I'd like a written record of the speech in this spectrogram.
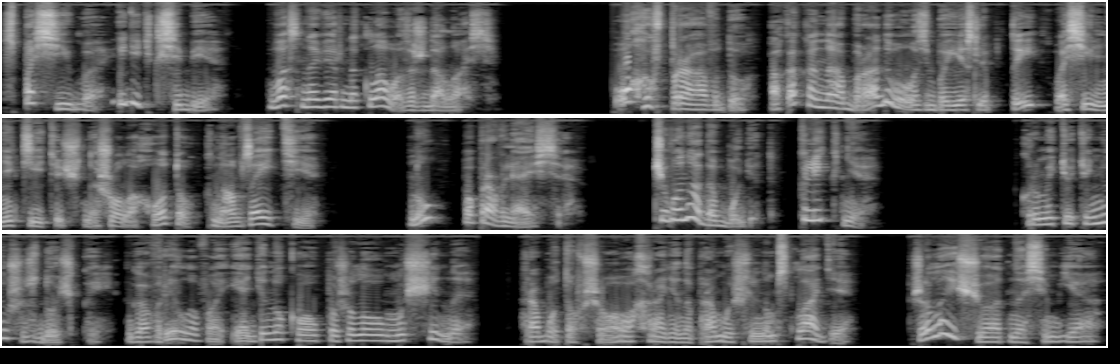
Спасибо, идите к себе. Вас, наверное, Клава заждалась. Ох и вправду, а как она обрадовалась бы, если б ты, Василий Никитич, нашел охоту к нам зайти. Ну, поправляйся. Чего надо будет? Кликни. Кроме тети Нюши с дочкой, Гаврилова и одинокого пожилого мужчины, работавшего в охране на промышленном складе, жила еще одна семья.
